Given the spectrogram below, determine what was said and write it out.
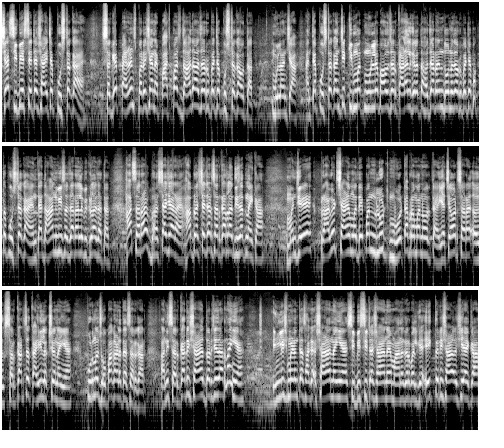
ज्या सी बी एस सीच्या शाळेच्या पुस्तकं आहे सगळे पॅरेंट्स परेशान आहे. पाच पाच दहा दहा हजार रुपयाच्या पुस्तकं होतात मुलांच्या. आणि त्या पुस्तकांची किंमत मूल्यभाव जर काढायला गेलं तर हजार आणि दोन हजार रुपयाच्या फक्त पुस्तकं आहे. आणि त्या दहा आणि वीस हजाराला विकल्या जातात. हा सरळ भ्रष्टाचार आहे. हा भ्रष्टाचार सरकारला दिसत नाही का? म्हणजे प्रायव्हेट शाळेमध्ये पण लूट मोठ्या प्रमाणावर आहे. याच्यावर सरा सरकारचं काही लक्ष नाही आहे. पूर्ण झोपा काढत आहे सरकार. आणि सरकारी शाळा दर्जेदार नाही आहे. इंग्लिश मिडियमच्या सगळ्या शाळा नाही आहे. सी बी एस सीच्या शाळा नाही. महानगरपालिका एक तरी शाळा अशी आहे का?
